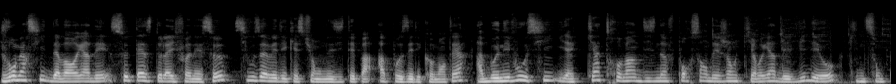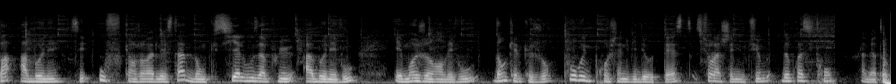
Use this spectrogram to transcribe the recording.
Je vous remercie d'avoir regardé ce test de l'iPhone SE. Si vous avez des questions, n'hésitez pas à poser des commentaires. Abonnez-vous aussi, il y a 99% des gens qui regardent des vidéos qui ne sont pas abonnés. C'est ouf quand je regarde les stats, donc si elle vous a plu, abonnez-vous. Et moi, je donne rendez-vous dans quelques jours pour une prochaine vidéo de test sur la chaîne YouTube de Presse Citron. À bientôt.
